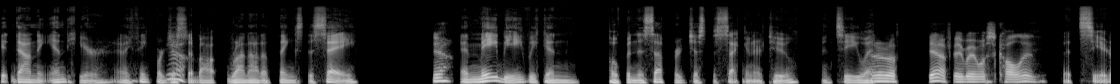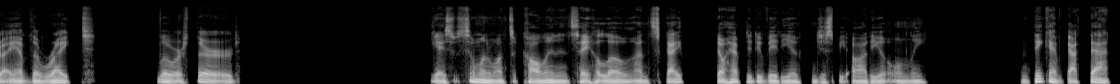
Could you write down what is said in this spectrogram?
getting down the end here, and I think we're just about run out of things to say. Yeah. And maybe we can open this up for just a second or two and see what. I don't know. If, yeah, if anybody wants to call in. Let's see. Do I have the right lower third? You guys, if someone wants to call in and say hello on Skype, don't have to do video, it can just be audio only. I think I've got that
